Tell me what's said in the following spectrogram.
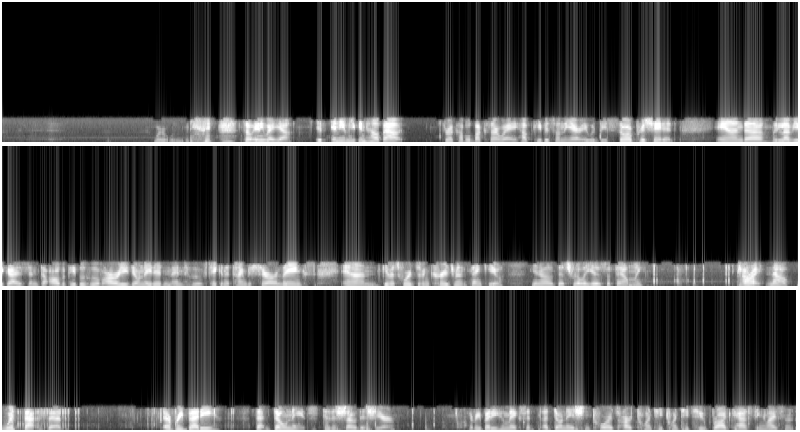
So anyway, yeah. If any of you can help out, throw a couple bucks our way. Help keep us on the air. It would be so appreciated. And uh, we love you guys. And to all the people who have already donated and, and who have taken the time to share our links and give us words of encouragement, thank you. You know, this really is a family. All right. Now, with that said, everybody that donates to the show this year, everybody who makes a, a donation towards our 2022 broadcasting license,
